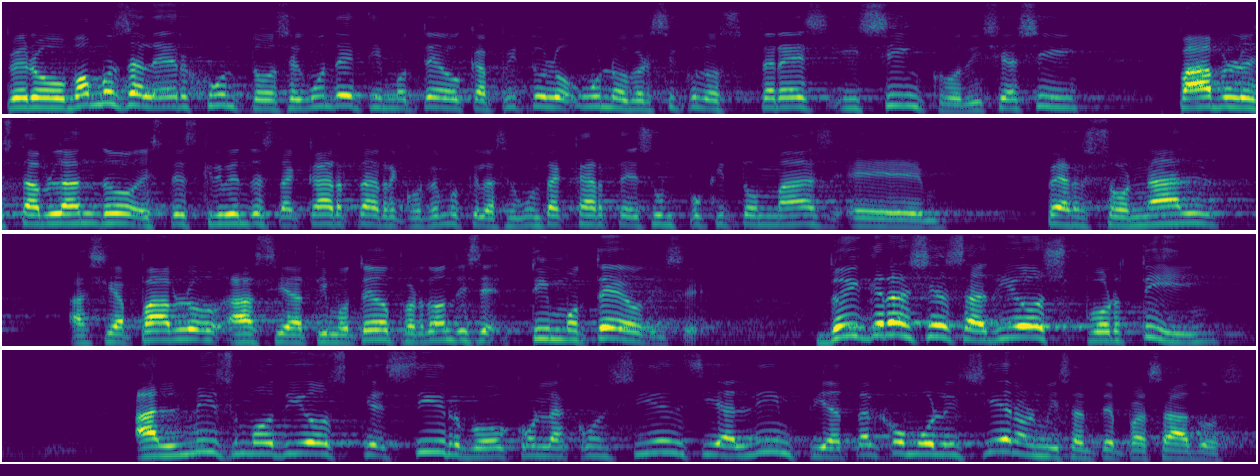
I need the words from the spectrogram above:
Pero vamos a leer juntos 2 de Timoteo capítulo 1 versículos 3 y 5. Dice así, Pablo está hablando, está escribiendo esta carta, recordemos que la segunda carta es un poquito más eh, personal hacia Pablo, hacia Timoteo, perdón, dice, Timoteo dice, doy gracias a Dios por ti al mismo Dios que sirvo con la conciencia limpia, tal como lo hicieron mis antepasados.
